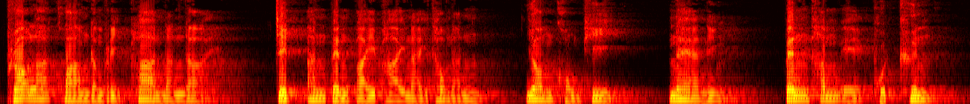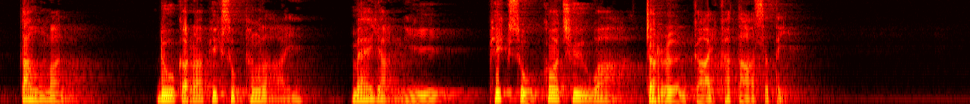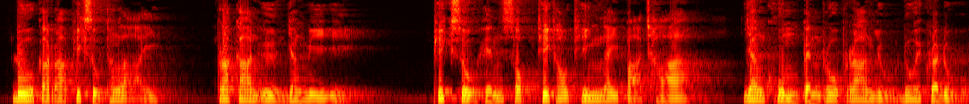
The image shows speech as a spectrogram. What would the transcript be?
เพราะละความดำริพล่านนั้นได้ จิตอันเป็นไปภายในเท่านั้น ย่อมคงที่ แน่นิ่ง เป็นธรรมเอกผุดขึ้น ตั้งมั่น ดูกระภิกษุทั้งหลาย แม้อย่างนี้ ภิกษุก็ชื่อว่าเจริญกายคตาสติ ดูกระภิกษุทั้งหลาย ประการอื่นยังมีอีก ภิกษุเห็นศพที่เขาทิ้งในป่าช้า ยังคุมเป็นรูปร่างอยู่ด้วยกระดูก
